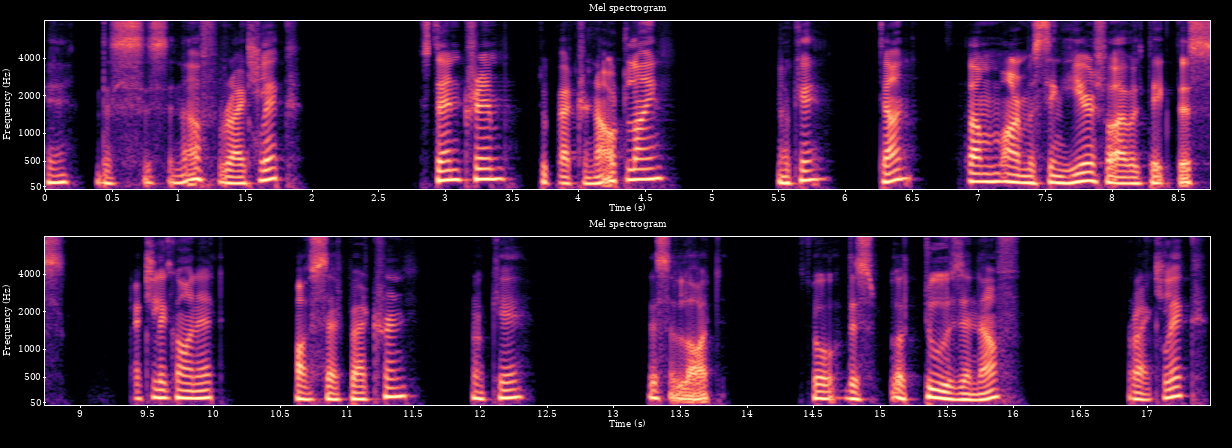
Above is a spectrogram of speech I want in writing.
Okay, this is enough. Right click, extend trim to pattern outline. Okay, done. Some are missing here, so I will take this. I click on it, offset pattern. Okay, this a lot. So this uh, two is enough right click,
